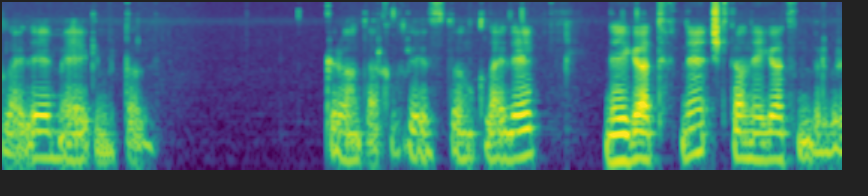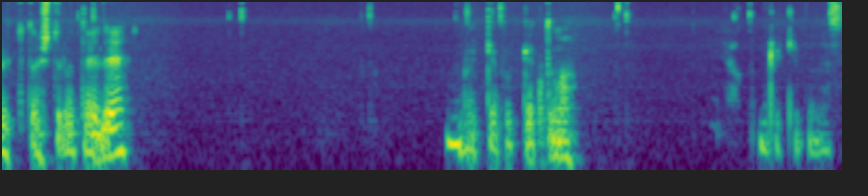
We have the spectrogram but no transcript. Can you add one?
qilaylik mayaga bitta kurant orqali redstone qilaylik negativni ikkita negativni bir biriga tutashtirib o'taylik. Murakkab bo'lib ketdimi? Yo'q murakkab emas.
